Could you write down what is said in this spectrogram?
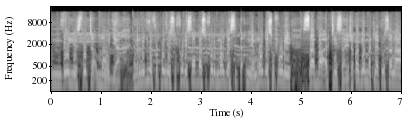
mbili sita moja na katika jumbe fupi ni sufuri saba sufuri moja sita nne moja sufuri saba tisa. Nitakuwa vyema tena tu sana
